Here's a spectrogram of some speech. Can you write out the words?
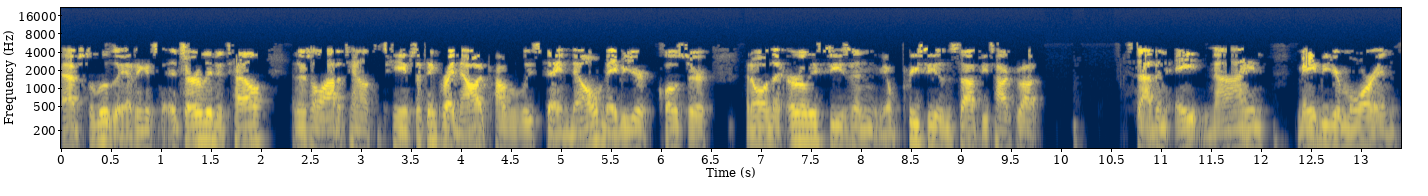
Absolutely. I think it's it's early to tell, and there's a lot of talented teams. I think right now I'd probably say no. Maybe you're closer. I know in the early season, you know, preseason stuff, you talked about seven, eight, nine. Maybe you're more in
